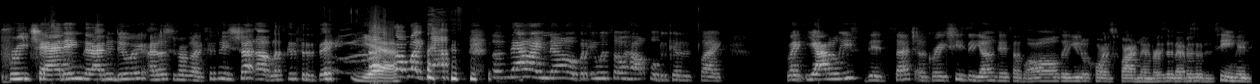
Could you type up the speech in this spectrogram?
pre-chatting that I've been doing. I know she's probably like, Tiffany, shut up. Let's get to the thing. Yeah. so I'm like, that's so now I know, but it was so helpful because it's like, like Yadalise did such a great. She's the youngest of all the Unicorn Squad members and members of the team, and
